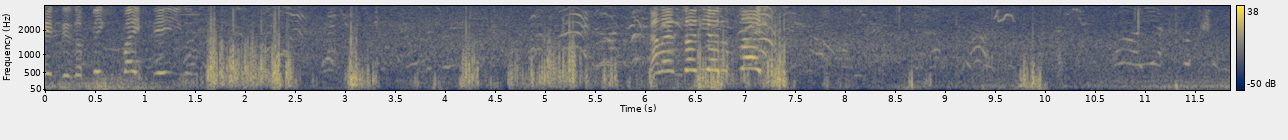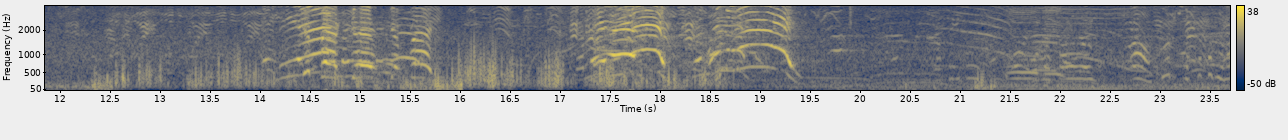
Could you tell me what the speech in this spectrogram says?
Gents, there's a big space there. You got. Tell Antonio to stay. Get back, Gents, get back. Oh, good. That's a couple of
